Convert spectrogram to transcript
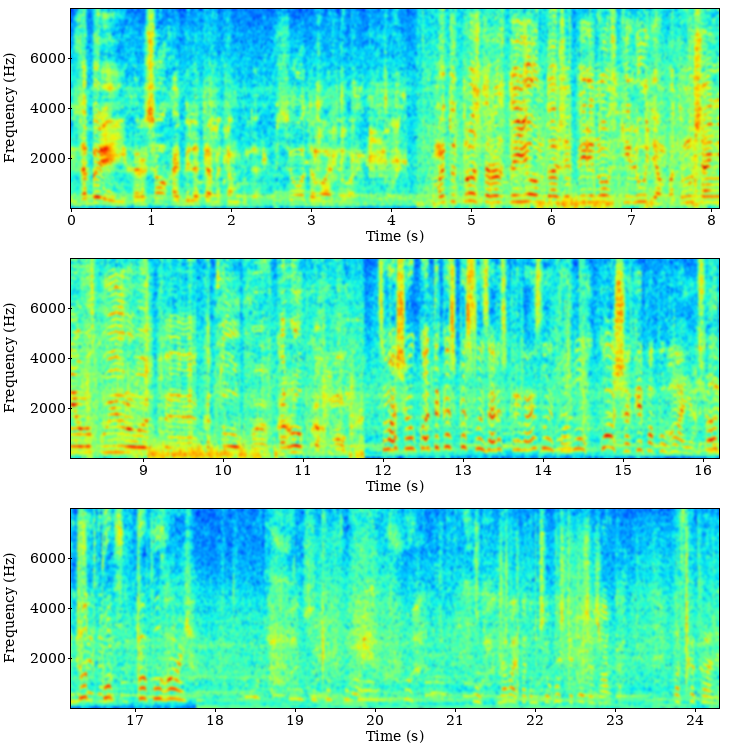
І забери її, хорошо? Хай біля тебе там буде. Все, давай, давай. Мы тут просто раздаем даже переноски людям, потому что они эвакуируют э, котов в в коробках мокрых. Це вашого котика спасли, зараз привезли, так? Ох, кошак і попугая. А тут поп- попугай. Фух, давай, потому що гошки теж жарко. Поскакали.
